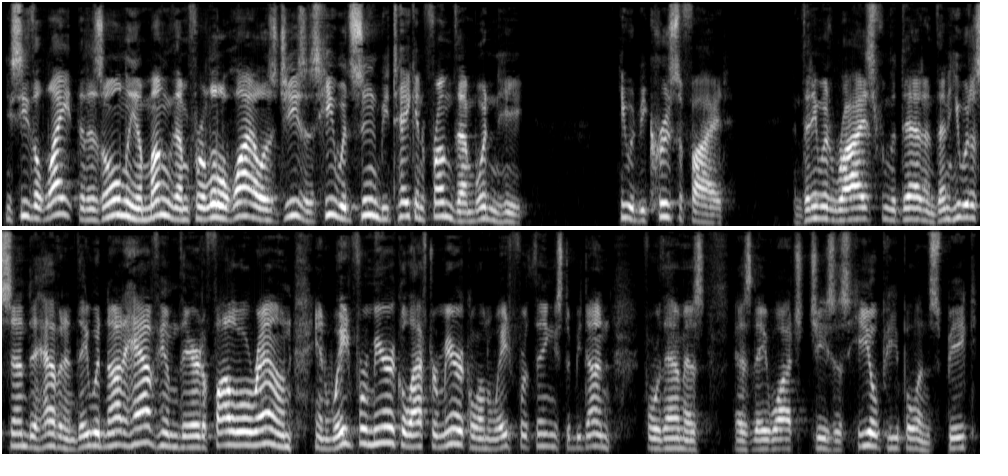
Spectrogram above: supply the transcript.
You see, the light that is only among them for a little while is Jesus. He would soon be taken from them, wouldn't he? He would be crucified, and then he would rise from the dead, and then he would ascend to heaven, and they would not have him there to follow around and wait for miracle after miracle and wait for things to be done for them as, as they watched Jesus heal people and speak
